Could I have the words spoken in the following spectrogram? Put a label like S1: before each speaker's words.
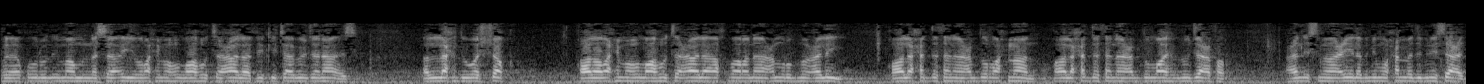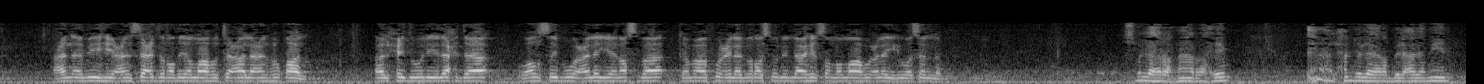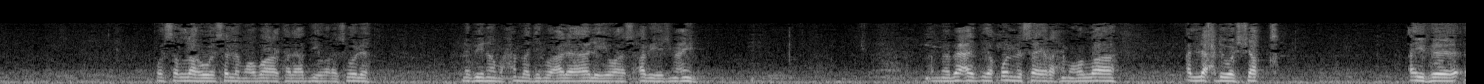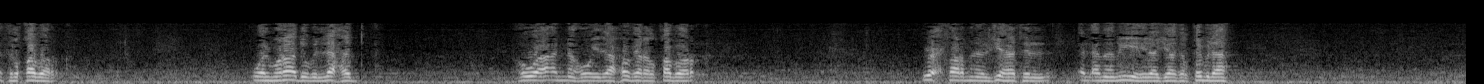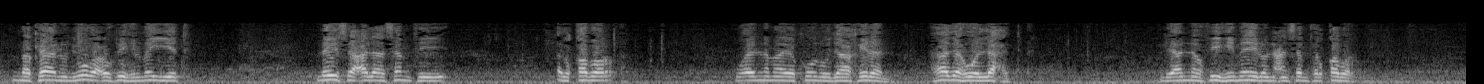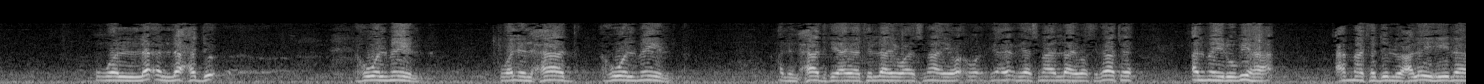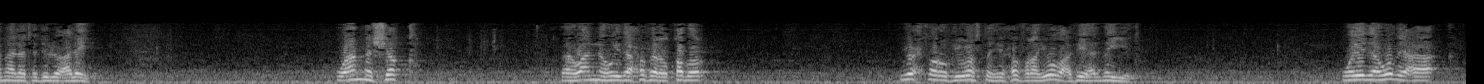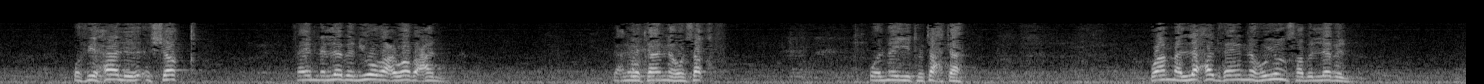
S1: فيقول الإمام النسائي رحمه الله تعالى في كتاب الجنائز اللحد والشق. قال رحمه الله تعالى أخبرنا عمرو بن علي قال حدثنا عبد الرحمن قال حدثنا عبد الله بن جعفر عن إسماعيل بن محمد بن سعد عن أبيه عن سعد رضي الله تعالى عنه قال ألحدوا لي لحدا وانصبوا علي نصبا كما فعل برسول الله صلى الله عليه وسلم.
S2: بسم الله الرحمن الرحيم. الحمد لله رب العالمين. وصلى الله وسلم وبارك على عبده ورسوله نبينا محمد وعلى آله وأصحابه أجمعين. أما بعد يقول النسائي رحمه الله اللحد والشق أي في في القبر والمراد باللحد هو أنه إذا حفر القبر يحفر من الجهة الأمامية إلى جهة القبلة مكان يوضع فيه الميت ليس على سمت القبر وإنما يكون داخلا. هذا هو اللحد لأنه فيه ميل عن سمت القبر. واللحد هو الميل والإلحاد هو الميل. الإلحاد في آيات الله وأسمائه في أسماء الله وصفاته الميل بها عما تدل عليه إلى ما لا تدل عليه. وأما الشق فهو أنه إذا حفر القبر يحفر في وسطه حفرة يوضع فيها الميت. وإذا وضع وفي حال الشق فإن اللبن يوضع وضعا يعني وكأنه سقف والميت تحته. وأما اللحد فإنه ينصب اللبن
